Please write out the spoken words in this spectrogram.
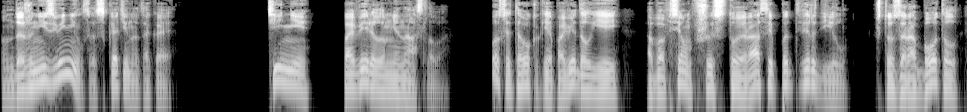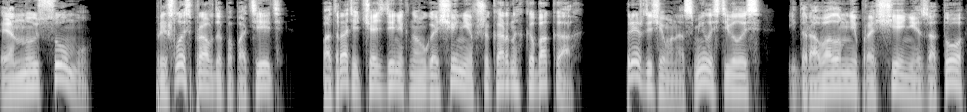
Он даже не извинился, скотина такая. Тинни поверила мне на слово. После того, как я поведал ей обо всем в шестой раз и подтвердил, что заработал энную сумму. Пришлось, правда, попотеть, потратить часть денег на угощение в шикарных кабаках, прежде чем она смилостивилась и даровала мне прощение за то,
